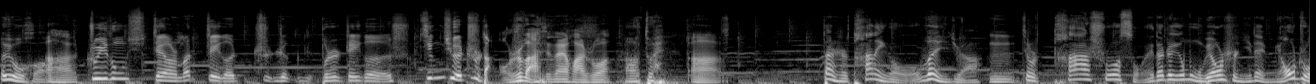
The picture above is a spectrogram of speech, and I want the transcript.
哎呦呵啊，追踪这叫什么？这个制这不是这个精确制导是吧？现在话说啊对，啊，但是他那个我问一句啊，嗯，就是他说所谓的这个目标是你得瞄准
